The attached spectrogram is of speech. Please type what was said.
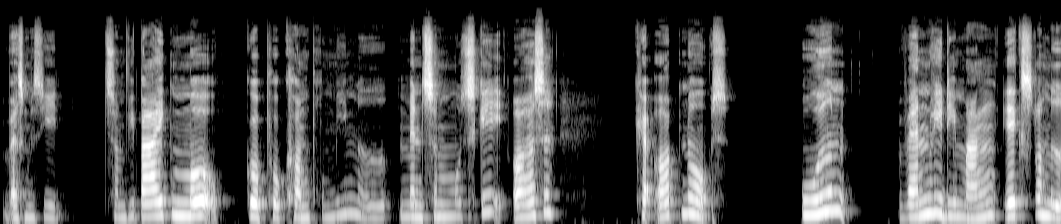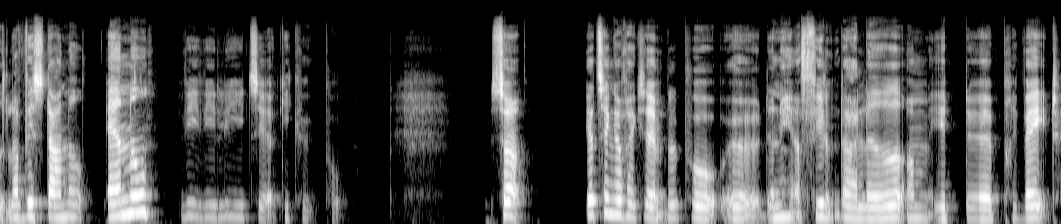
hvad skal man sige, som vi bare ikke må gå på kompromis med, men som måske også kan opnås uden vanvittigt mange ekstra midler, hvis der er noget andet, vi er villige til at give køb på. Så jeg tænker for eksempel på øh, den her film, der er lavet om et øh, privat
